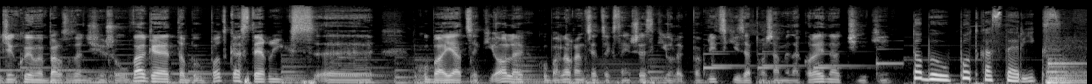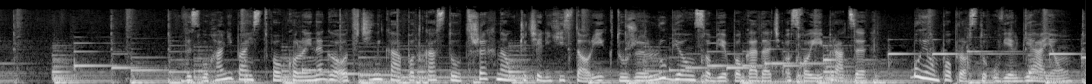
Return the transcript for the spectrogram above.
dziękujemy bardzo za dzisiejszą uwagę. To był podcast RX, Kuba, Jacek i Olek, Kuba Lorenz, Jacek Stańszewski, Olek Pawlicki. Zapraszamy na kolejne odcinki. To był podcast RX. Wysłuchali Państwo kolejnego odcinka podcastu Trzech Nauczycieli Historii, którzy lubią sobie pogadać o swojej pracy, bo ją po prostu uwielbiają.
